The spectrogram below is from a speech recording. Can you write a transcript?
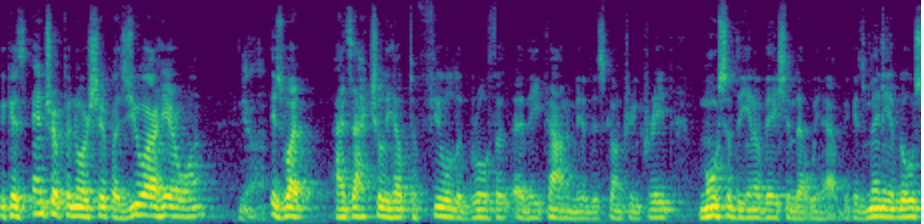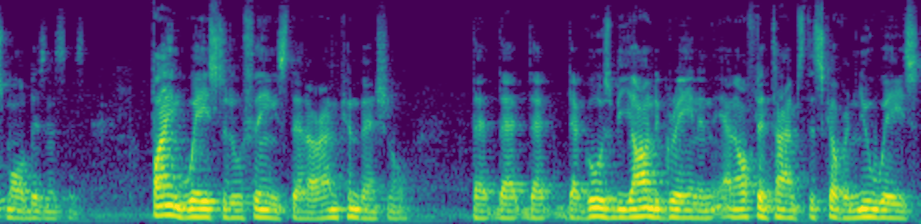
Because entrepreneurship, as you are here one, Yeah. is what has actually helped to fuel the growth of, and the economy of this country and create most of the innovation that we have. Because many of those small businesses find ways to do things that are unconventional, that, that, that, that goes beyond the grain and, and oftentimes discover new ways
